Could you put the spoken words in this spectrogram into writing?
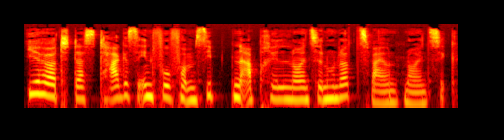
Ihr hört das Tagesinfo vom 7. April 1992.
